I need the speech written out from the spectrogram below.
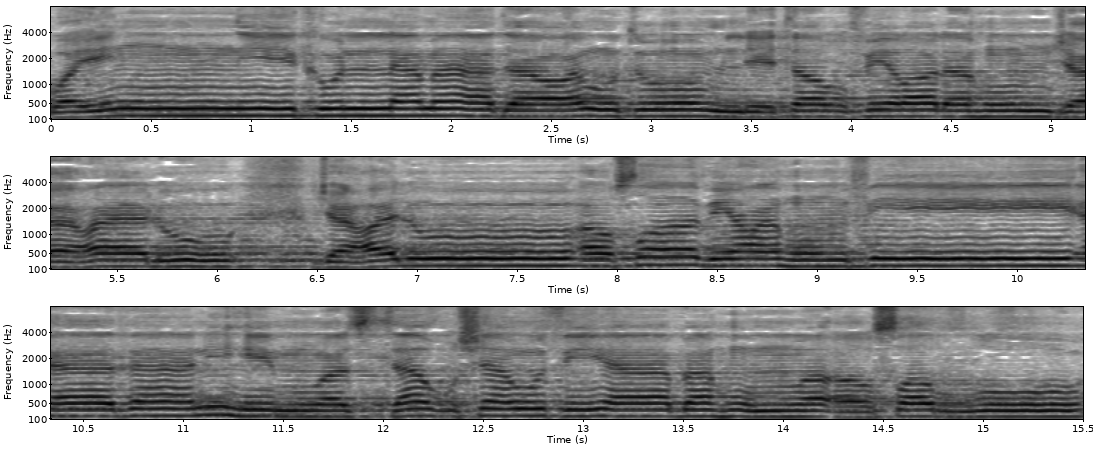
وإني كلما دعوتهم لتغفر لهم جعلوا جعلوا أصابعهم في آذانهم واستغشوا ثيابهم وأصروا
